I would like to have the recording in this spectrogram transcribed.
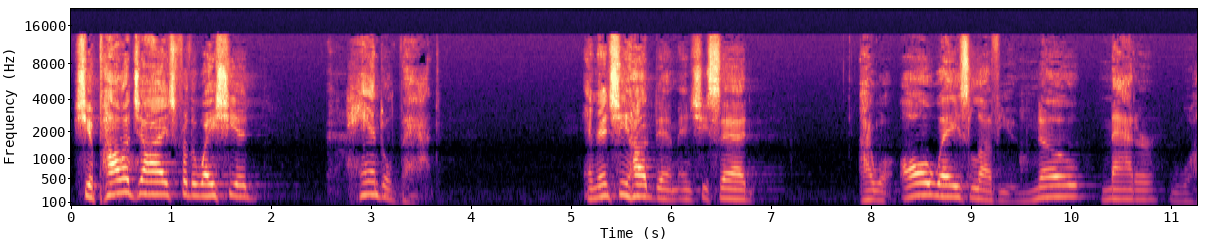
she apologized for the way she had handled that. And then she hugged him and she said, I will always love you, no matter what.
